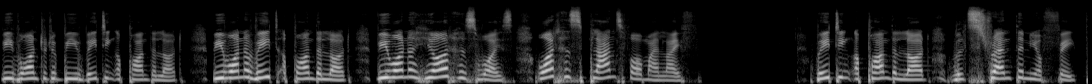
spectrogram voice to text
We want to be waiting upon the Lord. We want to wait upon the Lord. We want to hear His voice, what His plans for my life. Waiting upon the Lord will strengthen your faith.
